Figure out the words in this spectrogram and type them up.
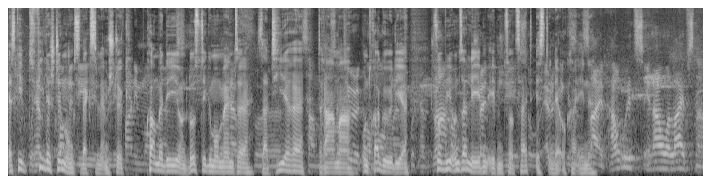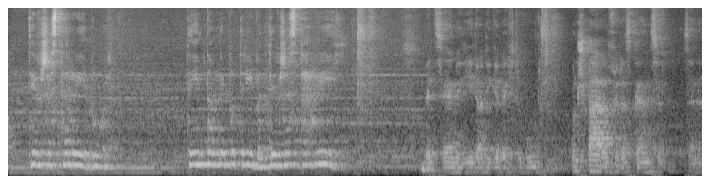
Es gibt viele Stimmungswechsel im Stück. Comedy und lustige Momente, Satire, Drama und Tragödie, so wie unser Leben eben zurzeit ist in der Ukraine. Ти вже старий, Борь. Ти їм там не потрібен, ти вже старий. Bezähme jeder die gerechte Wut und spare für das Ganze seine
